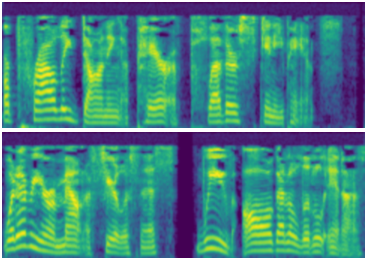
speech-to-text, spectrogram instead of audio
or proudly donning a pair of pleather skinny pants. Whatever your amount of fearlessness, we've all got a little in us.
